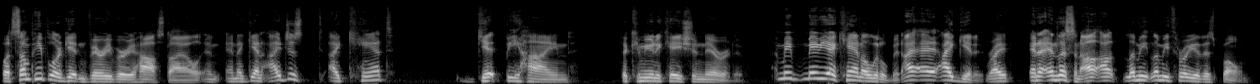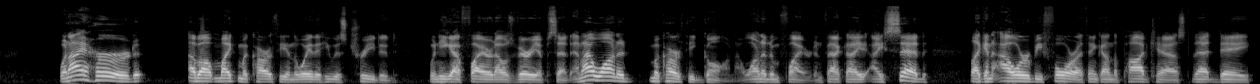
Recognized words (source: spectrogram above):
But some people are getting very very hostile and and again, I just I can't get behind the communication narrative. I mean, maybe I can a little bit. I I, I get it, right? And and listen, I'll, I'll, let me let me throw you this bone. When I heard about Mike McCarthy and the way that he was treated when he got fired, I was very upset, and I wanted McCarthy gone. I wanted him fired. In fact, I I said like an hour before, I think on the podcast that day,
